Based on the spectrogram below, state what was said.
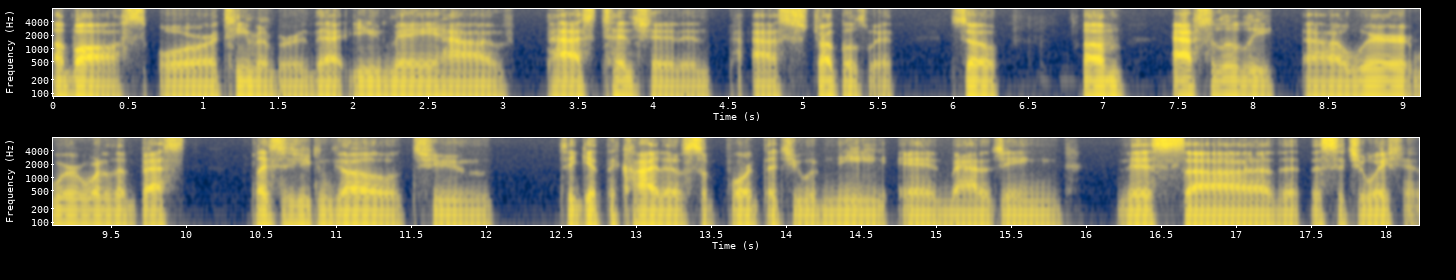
a boss or a team member that you may have past tension and past struggles with. So, um, absolutely, uh, we're we're one of the best places you can go to to get the kind of support that you would need in managing this uh, the, the situation.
